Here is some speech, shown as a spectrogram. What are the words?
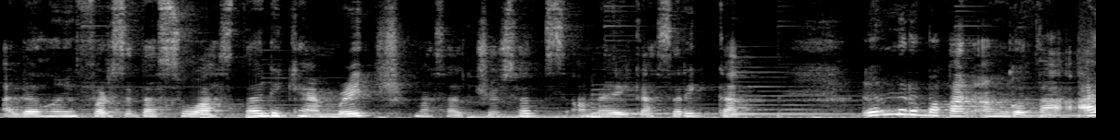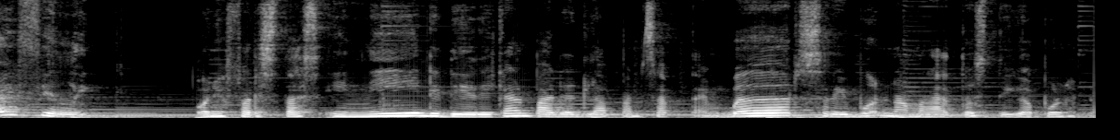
Ada universitas swasta di Cambridge, Massachusetts, Amerika Serikat, dan merupakan anggota Ivy League. Universitas ini didirikan pada 8 September 1636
